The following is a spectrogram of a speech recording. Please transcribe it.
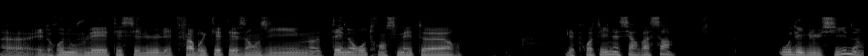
euh, et de renouveler tes cellules et de fabriquer tes enzymes, tes neurotransmetteurs. Les protéines elles servent à ça. Ou des glucides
